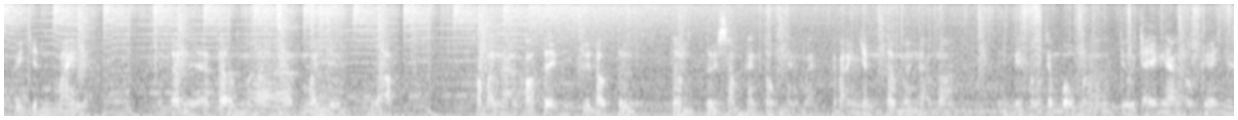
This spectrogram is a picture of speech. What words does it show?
Một ký chín mấy đó tôm này là tôm ờ, mới vừa ngọt. Còn bạn nào có tiền thì cứ đầu tư tôm tươi sống càng tốt nha các bạn. Các bạn nhìn tôm mới ngọt đó nhìn cái phần trong bụng nó, chưa chảy ra là ok nha.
